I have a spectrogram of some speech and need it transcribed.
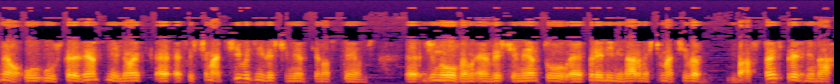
Não, os 300 milhões, é, essa estimativa de investimento que nós temos, é, de novo, é um investimento preliminar, uma estimativa bastante preliminar,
